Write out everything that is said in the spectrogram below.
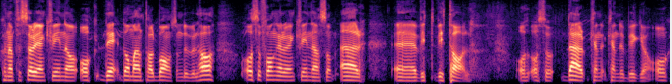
Kunna försörja en kvinna och de, de antal barn som du vill ha. Och så fångar du en kvinna som är eh, vit, vital. Och, och så där kan, kan du bygga. Och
